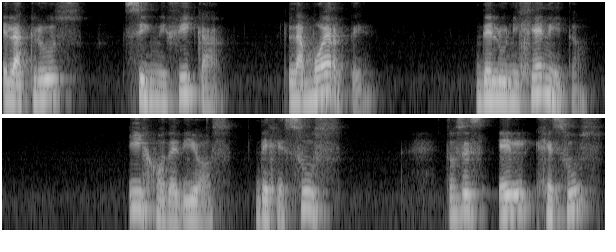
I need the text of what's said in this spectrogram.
la cruz significa la muerte del unigénito, Hijo de Dios, de Jesús. Entonces, él, Jesús,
